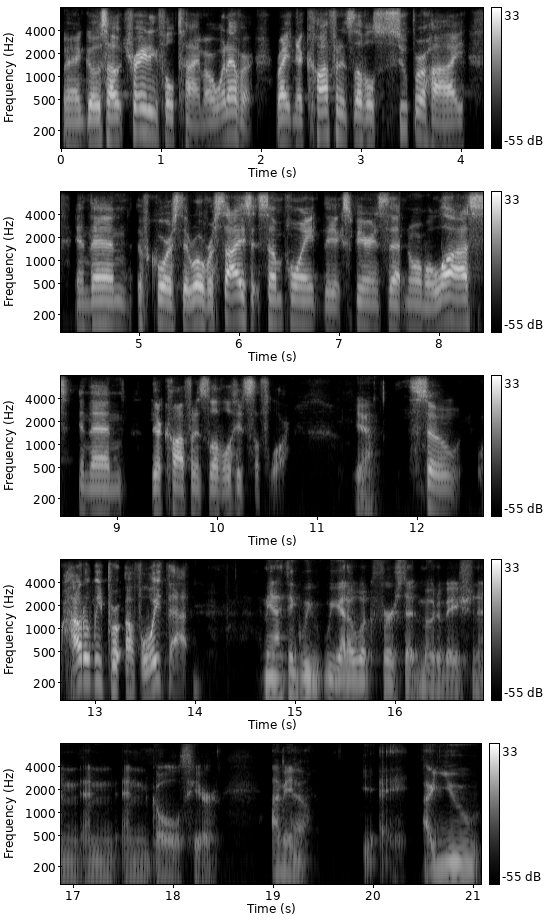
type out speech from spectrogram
and goes out trading full time or whatever right? And their confidence level's super high and then of course they're oversized at some point. They experience that normal loss and then their confidence level hits the floor. Yeah. So how do we pro- avoid that? I mean i think we we got to look first at motivation and and and goals here. I mean yeah. Are you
